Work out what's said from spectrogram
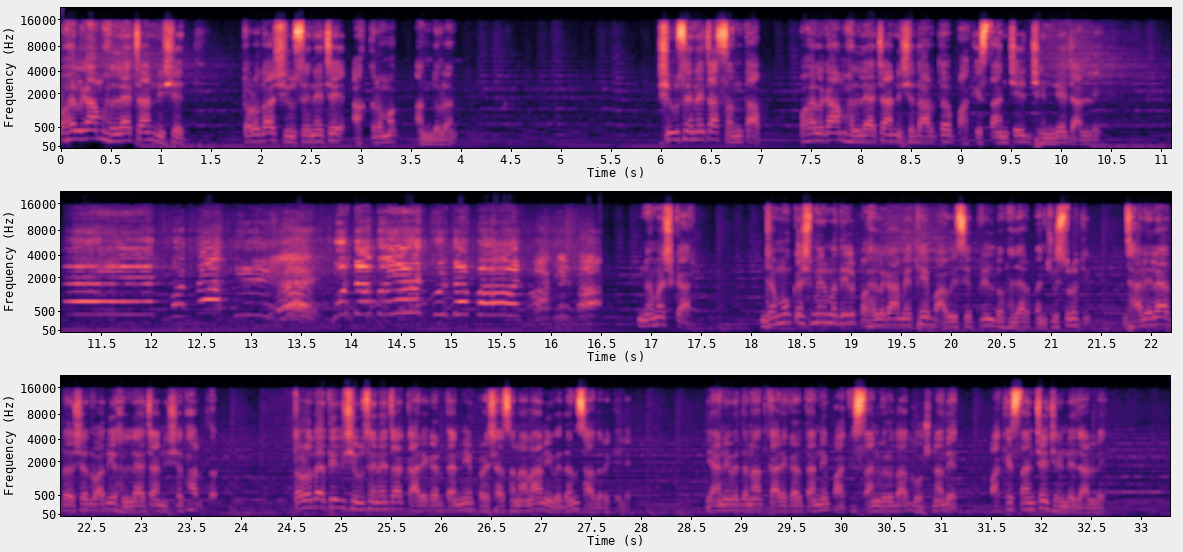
पहलगाम हल्ल्याचा निषेध तळोदा शिवसेनेचे आक्रमक आंदोलन. शिवसेनेचा संताप पहलगाम हल्ल्याच्या निषेधार्थ पाकिस्तानचे झेंडे जाळले. नमस्कार. जम्मू काश्मीरमधील पहलगाम येथे बावीस एप्रिल दोन हजार पंचवीस रोजी झालेल्या दहशतवादी हल्ल्याच्या निषेधार्थ तळोद्यातील शिवसेनेच्या कार्यकर्त्यांनी प्रशासनाला निवेदन सादर केले. या निवेदनात कार्यकर्त्यांनी पाकिस्तान विरोधात घोषणा देत पाकिस्तानचे झेंडे जाळले.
